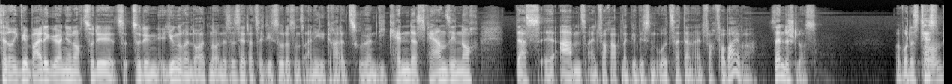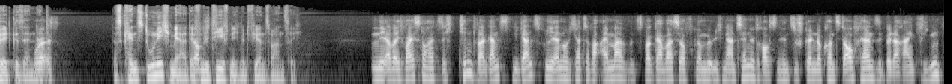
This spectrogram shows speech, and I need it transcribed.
Cedric, wir beide gehören ja noch zu, den zu, zu den jüngeren Leuten und es ist ja tatsächlich so, dass uns einige gerade zuhören, die kennen das Fernsehen noch, dass äh, abends einfach ab einer gewissen Uhrzeit dann einfach vorbei war. Sendeschluss. Da wurde das. Testbild gesendet. Ist, Das kennst du nicht mehr, definitiv nicht mit 24. Nee, aber ich weiß noch, als ich Kind war, ganz, die ganz frühe Erinnerung, die ich hatte, war einmal, und zwar war es ja auch früher möglich, eine Antenne draußen hinzustellen, da konntest du auch Fernsehbilder reinkriegen.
